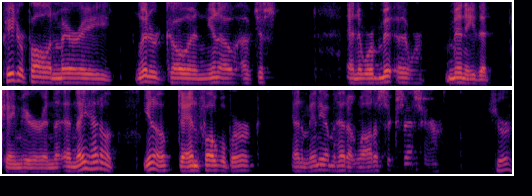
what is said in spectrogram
Peter, Paul, and Mary, Leonard Cohen, you know, I've just, and there were there were many that came here, and and they had a, you know, Dan Fogelberg, and many of them had a lot of success here. Sure.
